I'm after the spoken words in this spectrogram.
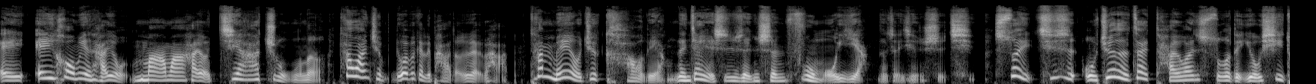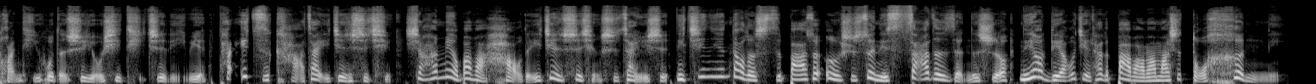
A，A 后面还有妈妈，还有家族呢。他完全会不会给你怕的，会不会怕？他没有去考量，人家也是人生父母养的这件事情。所以，其实我觉得，在台湾所有的游戏团体或者是游戏体制里面，他一直卡在一件事情：小孩没有办法好的一件事情，是在于是你今天到了十八岁、二十岁，你杀的人的时候，你要了解他的爸爸妈妈是多恨你。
